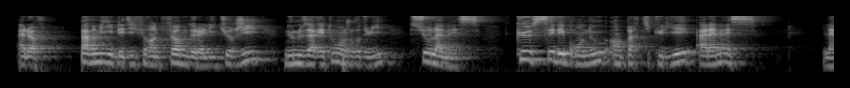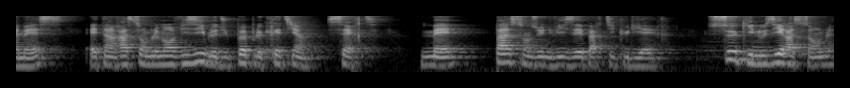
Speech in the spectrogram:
Alors, parmi les différentes formes de la liturgie, nous nous arrêtons aujourd'hui sur la messe. Que célébrons-nous en particulier à la messe? La messe est un rassemblement visible du peuple chrétien, certes, mais pas sans une visée particulière. Ce qui nous y rassemble,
